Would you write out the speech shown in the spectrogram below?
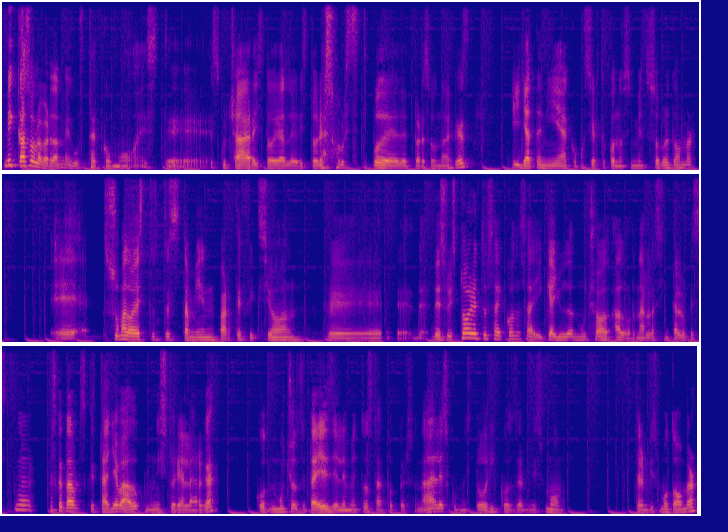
Mi caso, la verdad, me gusta como este escuchar historias, leer historias sobre este tipo de, personajes. Y ya tenía como cierto conocimiento sobre Dahmer. Eh, sumado a esto, esto es también parte ficción de, su historia. Entonces hay cosas ahí que ayudan mucho a adornar la cinta. Lo que sí tiene rescatable es que está llevado como una historia larga. Con muchos detalles y elementos tanto personales como históricos del mismo, del mismo Dahmer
